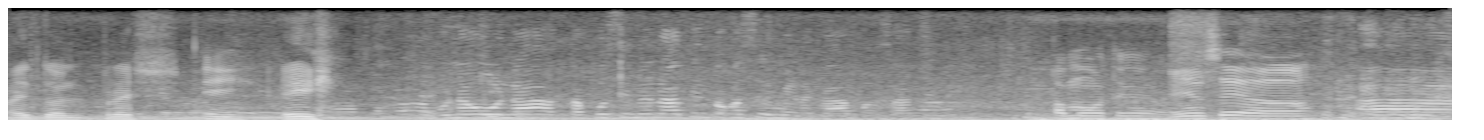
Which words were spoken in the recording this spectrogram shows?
Idol, fresh. Eh, Eh, Unang-una, tapusin na natin to kasi may nag-aapang sa atin. kamote nga. Ayun siya. Ah,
